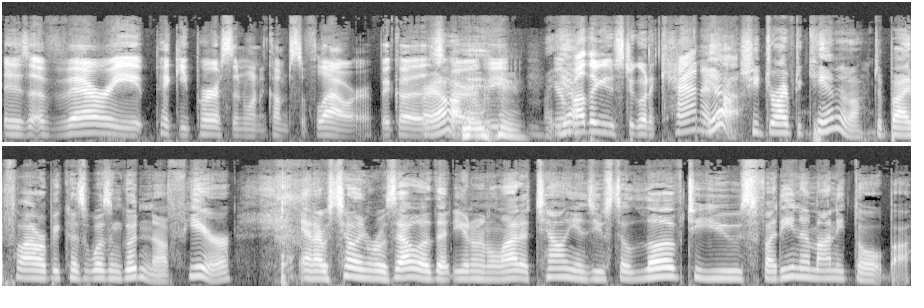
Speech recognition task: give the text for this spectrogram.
is a very picky person when it comes to flour because Yeah. her, y- your Yeah. mother used to go to Canada. Yeah, she'd drive to Canada to buy flour because it wasn't good enough here. And I was telling Rosella that, you know, and a lot of Italians used to love to use farina Manitoba.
